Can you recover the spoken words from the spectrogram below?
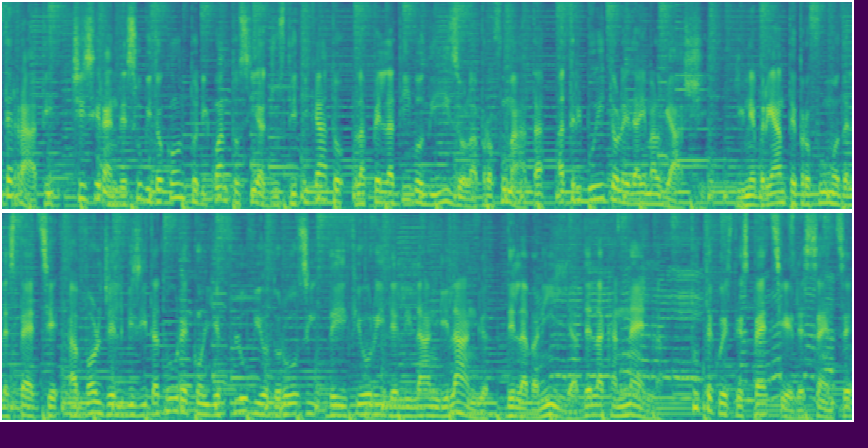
Atterrati ci si rende subito conto di quanto sia giustificato l'appellativo di isola profumata attribuitole dai malgasci. L'inebriante profumo delle spezie avvolge il visitatore con gli effluvi odorosi dei fiori dell'ilang ilang, della vaniglia, della cannella. Tutte queste spezie ed essenze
